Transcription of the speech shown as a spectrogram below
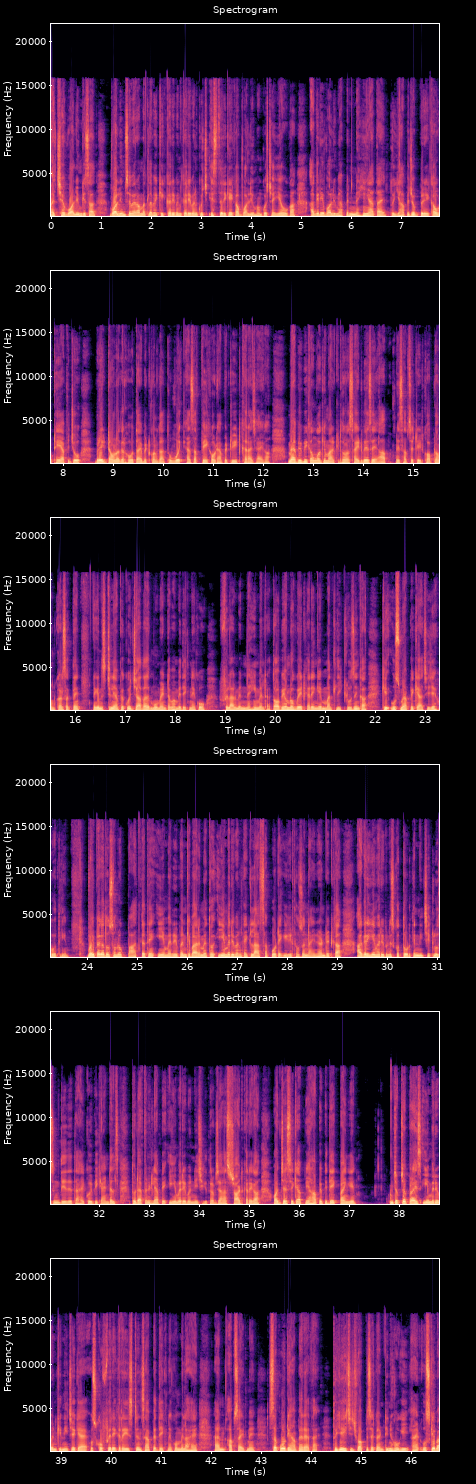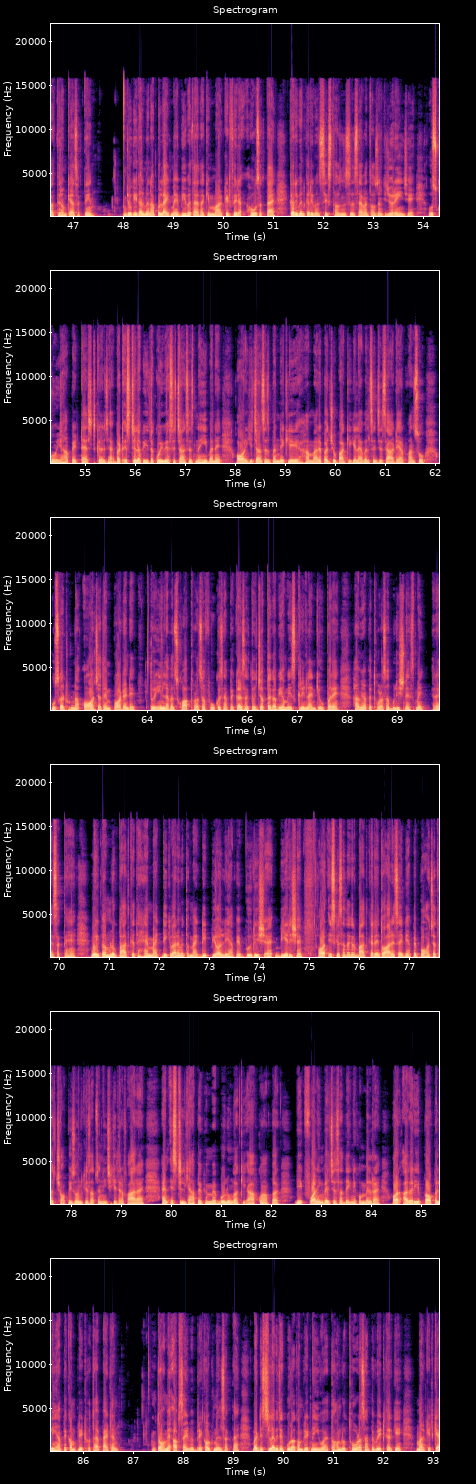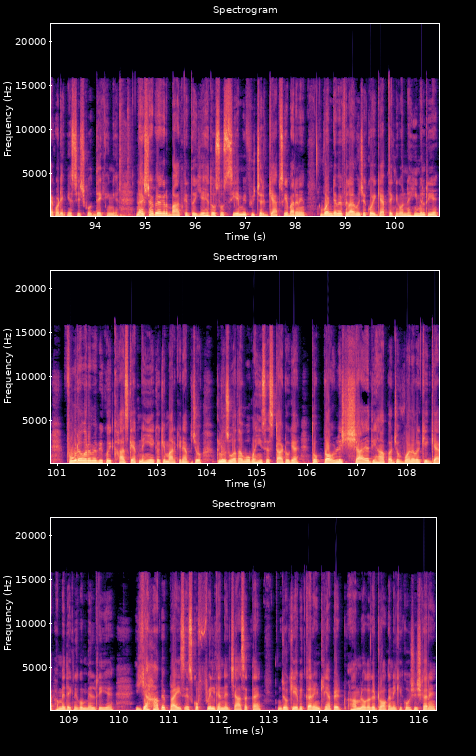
अच्छे वॉल्यूम के साथ। वॉल्यूम से मेरा मतलब है कि करीबन करीबन कुछ इस तरीके का वॉल्यूम हमको चाहिए होगा। अगर ये वॉल्यूम यहाँ पे नहीं आता है तो यहाँ पे जो ब्रेकआउट है या फिर जो ब्रेक डाउन अगर होता है बिटकॉइन का तो वो एज अ फेकआउट यहाँ पे ट्रीट करा जाएगा। मैं अभी भी कहूँगा कि मार्केट थोड़ा साइडवेज है, आप अपने हिसाब से ट्रेड को अप डाउन कर सकते हैं, लेकिन स्टिल यहाँ पर कुछ ज़्यादा मोमेंटम हमें देखने को फ़िलहाल में नहीं मिल रहा तो अभी हम लोग वेट करेंगे मंथली क्लोजिंग का कि उसमें यहाँ पे क्या चीज़ें होती हैं। वहीं पर अगर दोस्तों हम लोग बात करते हैं ई एम रिबन के बारे में तो ई एम रिबन का एक लास्ट सपोर्ट है एट का। अगर ई एम रिबन इसको तोड़ के नीचे क्लोजिंग दे देता है कोई भी कैंडल्स तो डेफिनेटली यहाँ पे ई एम रिबन नीचे की तरफ़ जाना स्टार्ट करेगा। और जैसे कि आप यहाँ पे भी देख पाएँगे, जब जब प्राइस ई एम रिबन के नीचे गया है, उसको फिर एक रेजिस्टेंस यहाँ पे देखने को मिला है एंड अपसाइड में सपोर्ट यहाँ पे रहता है। तो यही चीज़ वापस से कंटिन्यू होगी एंड उसके बाद फिर हम कह सकते हैं जो कि कल मैंने आपको लाइव में भी बताया था कि मार्केट फिर हो सकता है, करीबन करीबन 6000 से 7000 की जो रेंज है, उसको यहाँ पे टेस्ट कर जाए। बट स्टिल अभी तक कोई भी ऐसे चांसेस नहीं बने और ये चांसेस बनने के लिए हमारे पास जो बाकी के लेवल्स हैं, जैसे आठ हज़ार पाँच सौ, उसका टूटना और ज़्यादा इंपॉर्टेंट है। तो इन लेवल्स को आप थोड़ा सा फोकस यहाँ पे कर सकते हो। जब तक अभी हम इस ग्रीन लाइन के ऊपर हैं, हम यहाँ पे थोड़ा सा बुलिशनेस में रह सकते हैं। वहीं पे हम लोग बात करते हैं मैकडी के बारे में तो मैकडी प्योरली यहाँ पे बुरिश है बियरिश है। और इसके साथ अगर बात करें तो आरएसआई भी यहाँ पे बहुत ज़्यादा चौपी जोन के हिसाब से नीचे की तरफ़ आ रहा है। एंड स्टिल यहाँ पे भी मैं बोलूँगा कि आपको यहाँ पर भी एक फॉलिंग वेज जैसा देखने को मिल रहा है। और अगर ये प्रॉपरली यहाँ पे कंप्लीट होता है पैटर्न तो हमें अप साइड में ब्रेकआउट मिल सकता है। बट स्टिल अभी तक पूरा कंप्लीट नहीं हुआ है तो हम लोग थोड़ा सा पे वेट करके मार्केट के अकॉर्डिंग इस चीज़ को देखेंगे। नेक्स्ट यहाँ पे अगर बात करें तो ये है दोस्तों सीएमई फ्यूचर गैप्स के बारे में। वन डे में फ़िलहाल मुझे कोई गैप देखने को नहीं मिल रही है। फोर आवर में भी कोई खास गैप नहीं है, क्योंकि मार्केट यहाँ पर जो क्लोज हुआ था वो वहीं से स्टार्ट हो गया है। तो प्रॉब्लली शायद यहाँ पर जो वन आवर की गैप हमें देखने को मिल रही है, यहाँ पर प्राइस इसको फिल करने जा सकता है। जो कि अभी करेंटली यहाँ पे हम लोग अगर ड्रॉ करने की कोशिश करें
